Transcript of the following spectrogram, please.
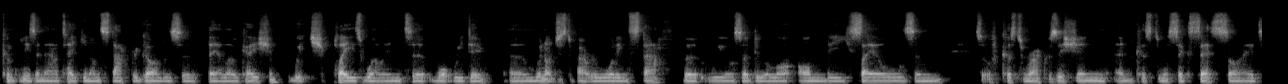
companies are now taking on staff regardless of their location, which plays well into what we do. Um, we're not just about rewarding staff, but we also do a lot on the sales and sort of customer acquisition and customer success side.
